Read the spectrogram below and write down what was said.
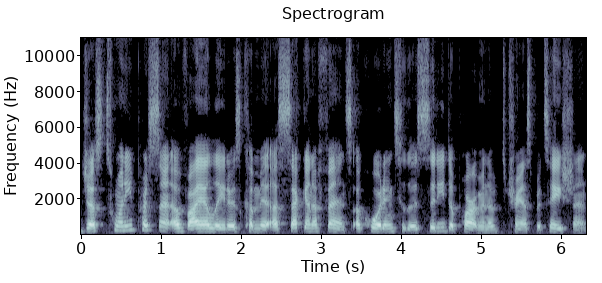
Just 20% of violators commit a second offense, according to the City Department of Transportation.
